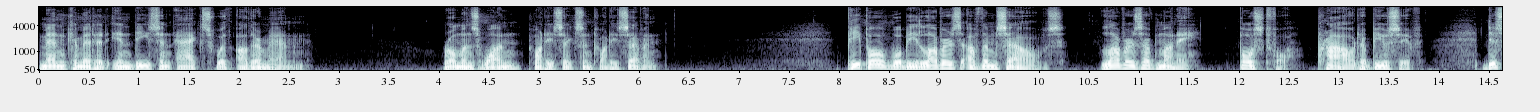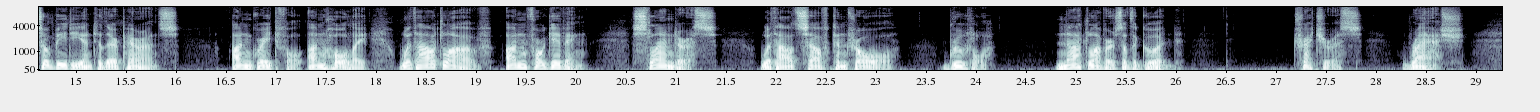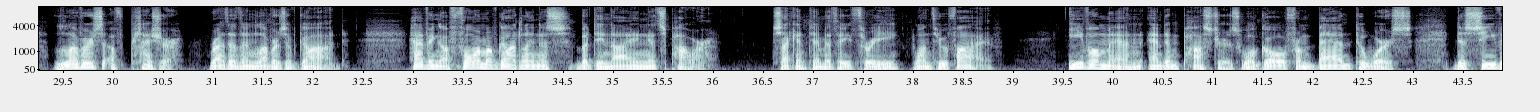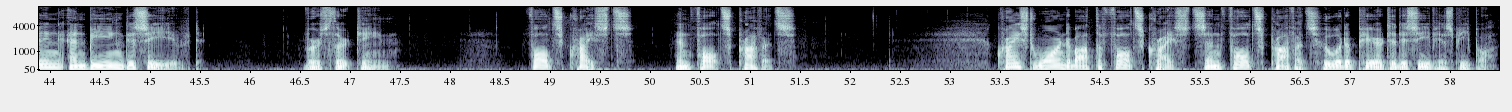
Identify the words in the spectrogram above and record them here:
men committed indecent acts with other men. Romans 1 26 and 27. People will be lovers of themselves, lovers of money, boastful, proud, abusive, disobedient to their parents, ungrateful, unholy, without love, unforgiving, slanderous, without self control, brutal, not lovers of the good, treacherous, rash, lovers of pleasure rather than lovers of God, having a form of godliness but denying its power. 2 Timothy 3 1 through 5. Evil men and impostors will go from bad to worse, deceiving and being deceived. Verse 13. False Christs and false prophets. Christ warned about the false Christs and false prophets who would appear to deceive his people.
